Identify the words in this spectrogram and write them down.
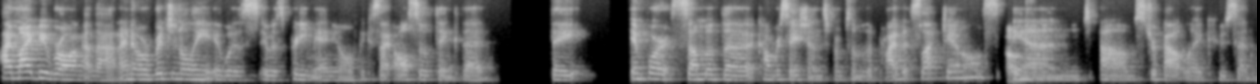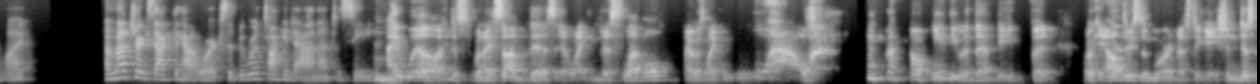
I might be wrong on that. I know originally it was, it was pretty manual because I also think that they import some of the conversations from some of the private Slack channels Okay. and um, strip out like who said what. I'm not sure exactly how it works. It'd be worth talking to Anna to see. I will. I just, when I saw this at like this level, I was like, wow. How handy would that be? But, okay, I'll do some more investigation, just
